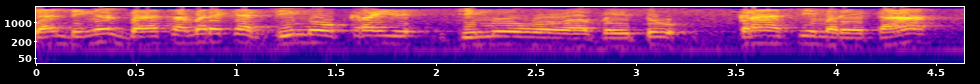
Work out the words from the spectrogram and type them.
dan dengan bahasa mereka demokrasi demo apa itu kreasi mereka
